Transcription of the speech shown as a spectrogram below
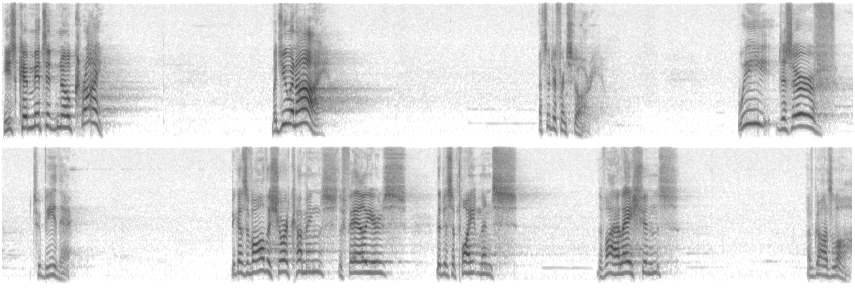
He's committed no crime. But you and I, that's a different story. We deserve to be there. Because of all the shortcomings, the failures, the disappointments, the violations of God's law.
